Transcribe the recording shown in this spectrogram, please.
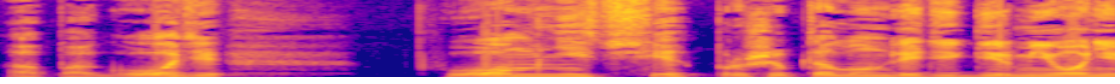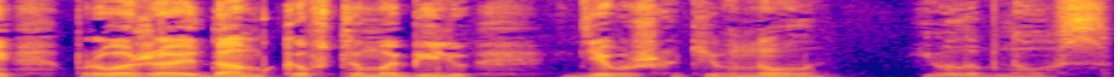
о погоде, «Помните», — прошептал он леди Гермионе, провожая дам к автомобилю. Девушка кивнула и улыбнулась.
